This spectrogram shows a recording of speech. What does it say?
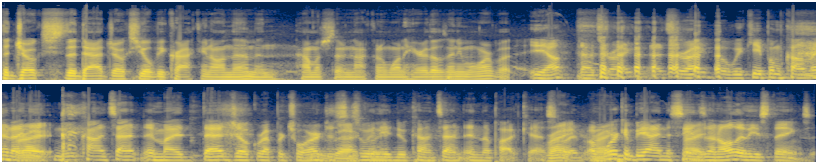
the jokes, the dad jokes you'll be cracking on them, and how much they're not going to want to hear those anymore. But yeah, that's right, that's right. But we keep them coming. I right. need new content in my dad joke repertoire, exactly. just as we need new content in the podcast. Right, so I, am right. working behind the scenes right. on all of these things.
